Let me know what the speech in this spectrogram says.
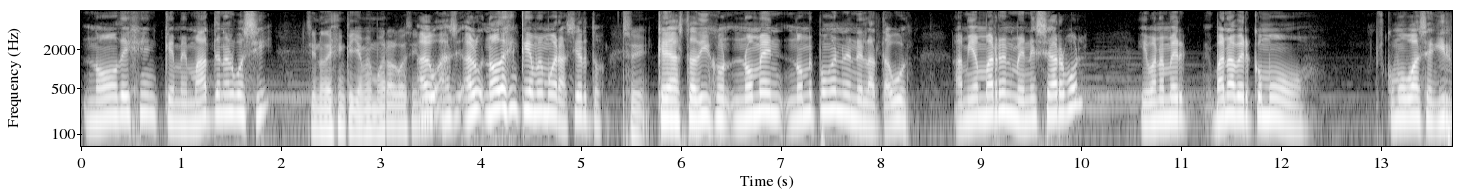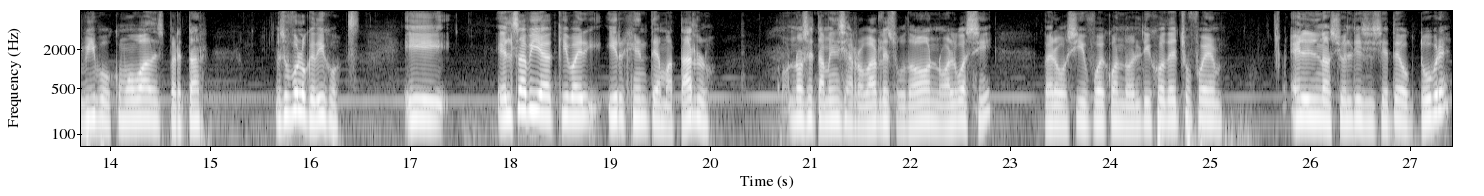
no dejen que me maten, algo así. Si no dejen que yo me muera, algo así. ¿no? Algo así- algo- no dejen que yo me muera, ¿cierto? Sí. Que hasta dijo, no me, no me pongan en el ataúd, a mí amárrenme en ese árbol y van a ver, van a ver cómo, cómo va a seguir vivo, cómo va a despertar. Eso fue lo que dijo. Y él sabía que iba a ir, gente a matarlo. No sé también si a robarle su don o algo así, pero sí fue cuando él dijo, de hecho fue, él nació el 17 de octubre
